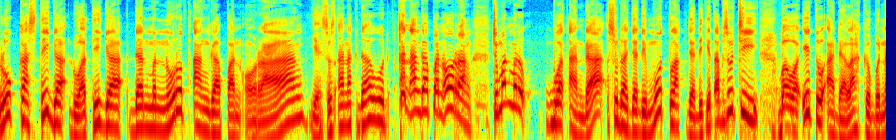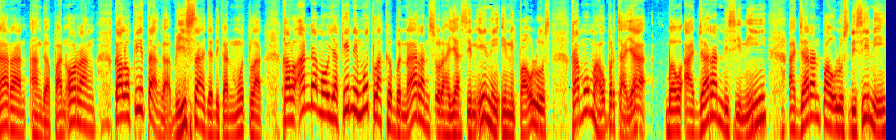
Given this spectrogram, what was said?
Lukas 3, 23 dan menurut anggapan orang Yesus anak Daud. Kan anggapan orang. Cuman buat Anda sudah jadi mutlak jadi kitab suci bahwa itu adalah kebenaran anggapan orang. Kalau kita nggak bisa jadikan mutlak. Kalau Anda mau yakini mutlak kebenaran surah Yasin ini, ini Paulus, kamu mau percaya bahwa ajaran di sini, ajaran Paulus di sini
